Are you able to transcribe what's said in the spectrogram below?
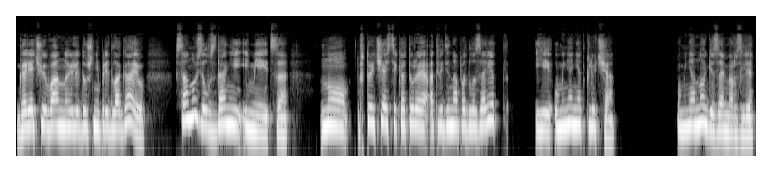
Горячую ванну или душ не предлагаю. Санузел в здании имеется, но в той части, которая отведена под лазарет, и у меня нет ключа. У меня ноги замерзли,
